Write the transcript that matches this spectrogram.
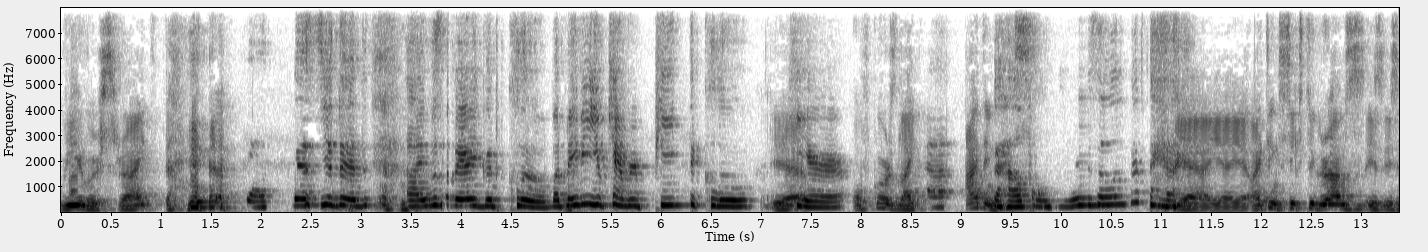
viewers, right? Yes, yes, you did. Uh, it was a very good clue, but maybe you can repeat the clue yeah. here Of course, like I think to help a little bit. yeah yeah yeah i think 60 grams is, is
